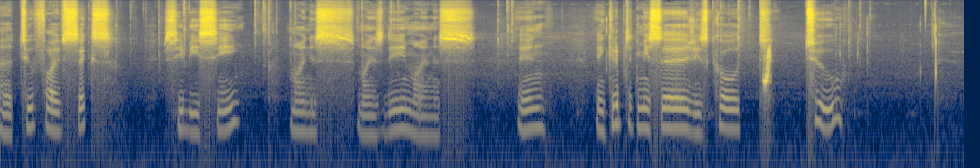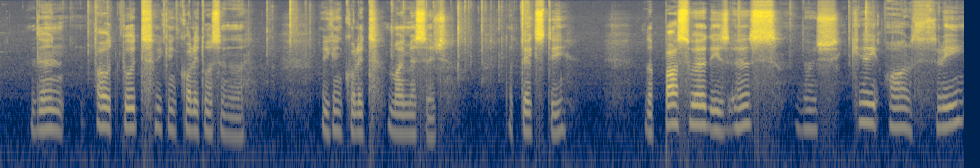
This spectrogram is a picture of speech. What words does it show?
uh, 256 CBC minus minus D minus N. Encrypted message is code 2 then output you can call it was in you can call it my message txt the password is s dash kr3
